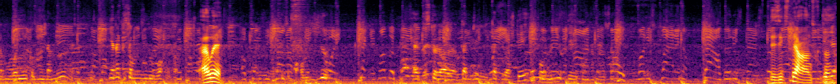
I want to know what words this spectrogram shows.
comme vous voyez, comme il en veut, il y en a qui sont venus le voir. Ah ouais. Ils sont pas revenus d'eux. Parce que quand, tu- quand tu l'as acheté, il faut venir des, comment on appelle ça, Des experts, un truc comme ça.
